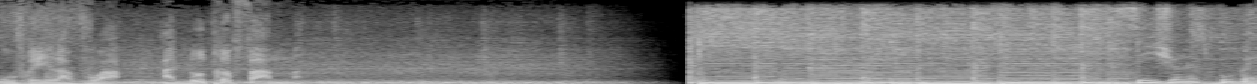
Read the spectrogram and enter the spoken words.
ouvrir la voie à d'autres femmes. Si jeunesse pouvait.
